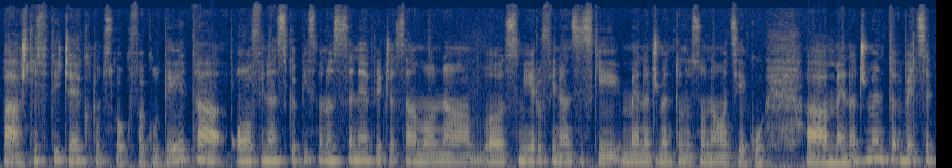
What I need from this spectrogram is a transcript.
Pa što se tiče ekonomskog fakulteta, o finansijskoj pismenosti se ne priča samo na o, smjeru finansijski menadžment, odnosno na ocijeku a, menadžment, već se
